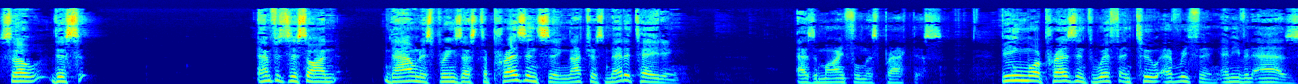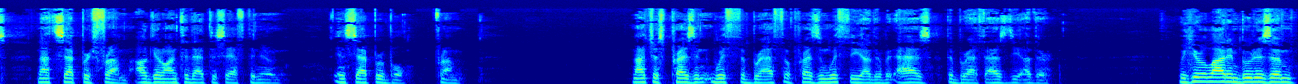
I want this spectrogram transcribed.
So, this emphasis on nowness brings us to presencing, not just meditating as a mindfulness practice. Being more present with and to everything, and even as, not separate from. I'll get on to that this afternoon. Inseparable from. Not just present with the breath or present with the other, but as the breath, as the other. We hear a lot in Buddhism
